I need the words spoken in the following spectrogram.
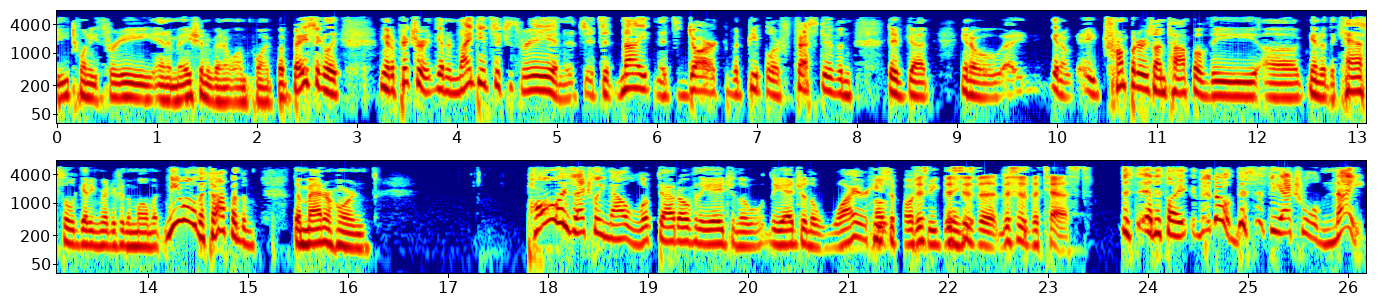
D23 animation event at one point. But basically, you know, picture it, you know, 1963 and it's, it's at night and it's dark, but people are festive and they've got, you know, uh, you know, a trumpeters on top of the, uh, you know, the castle getting ready for the moment. Meanwhile, the top of the, the Matterhorn, Paul has actually now looked out over the edge of the, the edge of the wire he's Oh, supposed this, to be This is the this is the test. This, and it's like, no, this is the actual night.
